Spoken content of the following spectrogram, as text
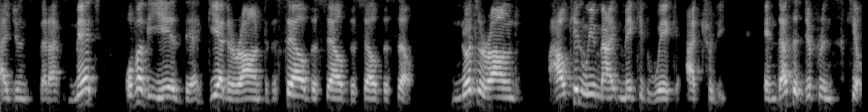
agents that I've met over the years, they are geared around the sell, the sell, the sell, the sell, not around how can we make it work actually? And that's a different skill.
